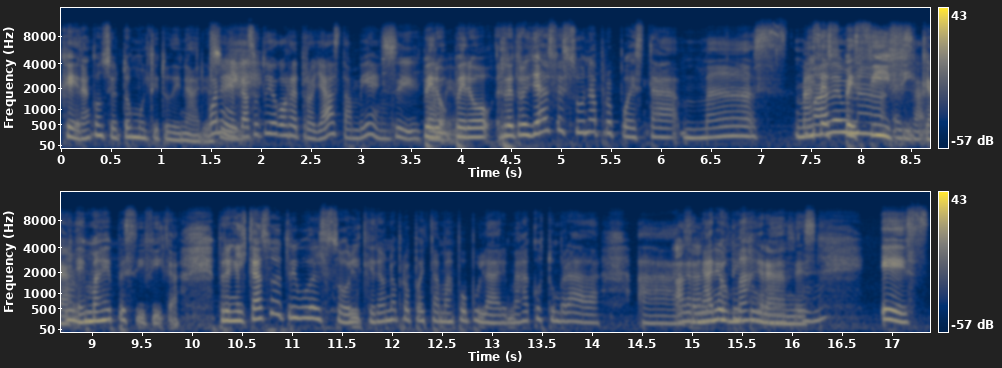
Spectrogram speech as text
que eran conciertos multitudinarios. Bueno, en el caso tuyo con Retro Jazz también. Sí, Pero, también. pero Retro Jazz es una propuesta más, más, Más de una- específica, es más específica. Pero en el caso de Tribu del Sol, que era una propuesta más popular y más acostumbrada a, A grandes escenarios más grandes, es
